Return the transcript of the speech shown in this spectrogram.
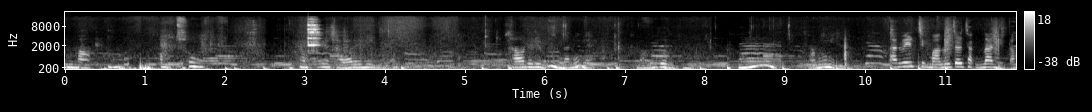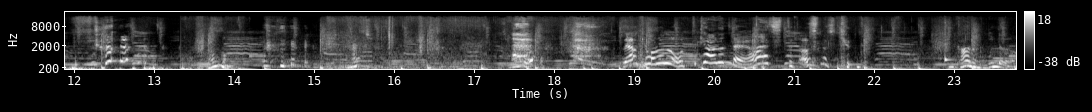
엄마, 아 추워. 그럼 내일 4월 1일이네. 4월 1일 무슨 날이네? 망고 음 자몽이네 하루 일찍 만우절 장난이다. 맞지? 내가 결혼을 어떻게 하는데? 아 진짜 짜증나 죽겠네. 가는 누군데 그럼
